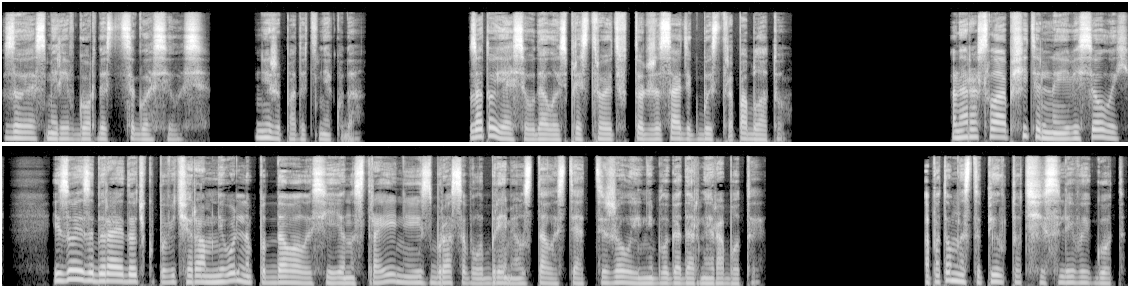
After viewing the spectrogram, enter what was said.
Зоя, смирив гордость, согласилась. Ниже падать некуда. Зато Ясе удалось пристроить в тот же садик быстро по блату. Она росла общительной и веселой, и Зоя, забирая дочку по вечерам, невольно поддавалась ее настроению и сбрасывала бремя усталости от тяжелой и неблагодарной работы. А потом наступил тот счастливый год,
